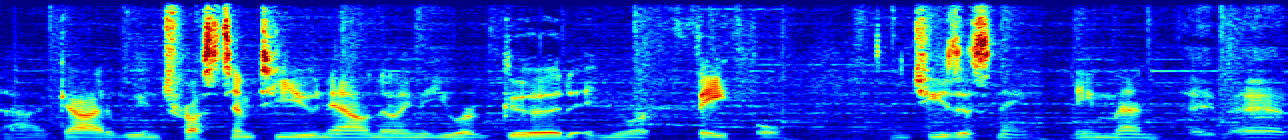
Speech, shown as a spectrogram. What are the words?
Uh, God, we entrust him to you now, knowing that you are good and you are faithful. In Jesus' name, amen. Amen.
